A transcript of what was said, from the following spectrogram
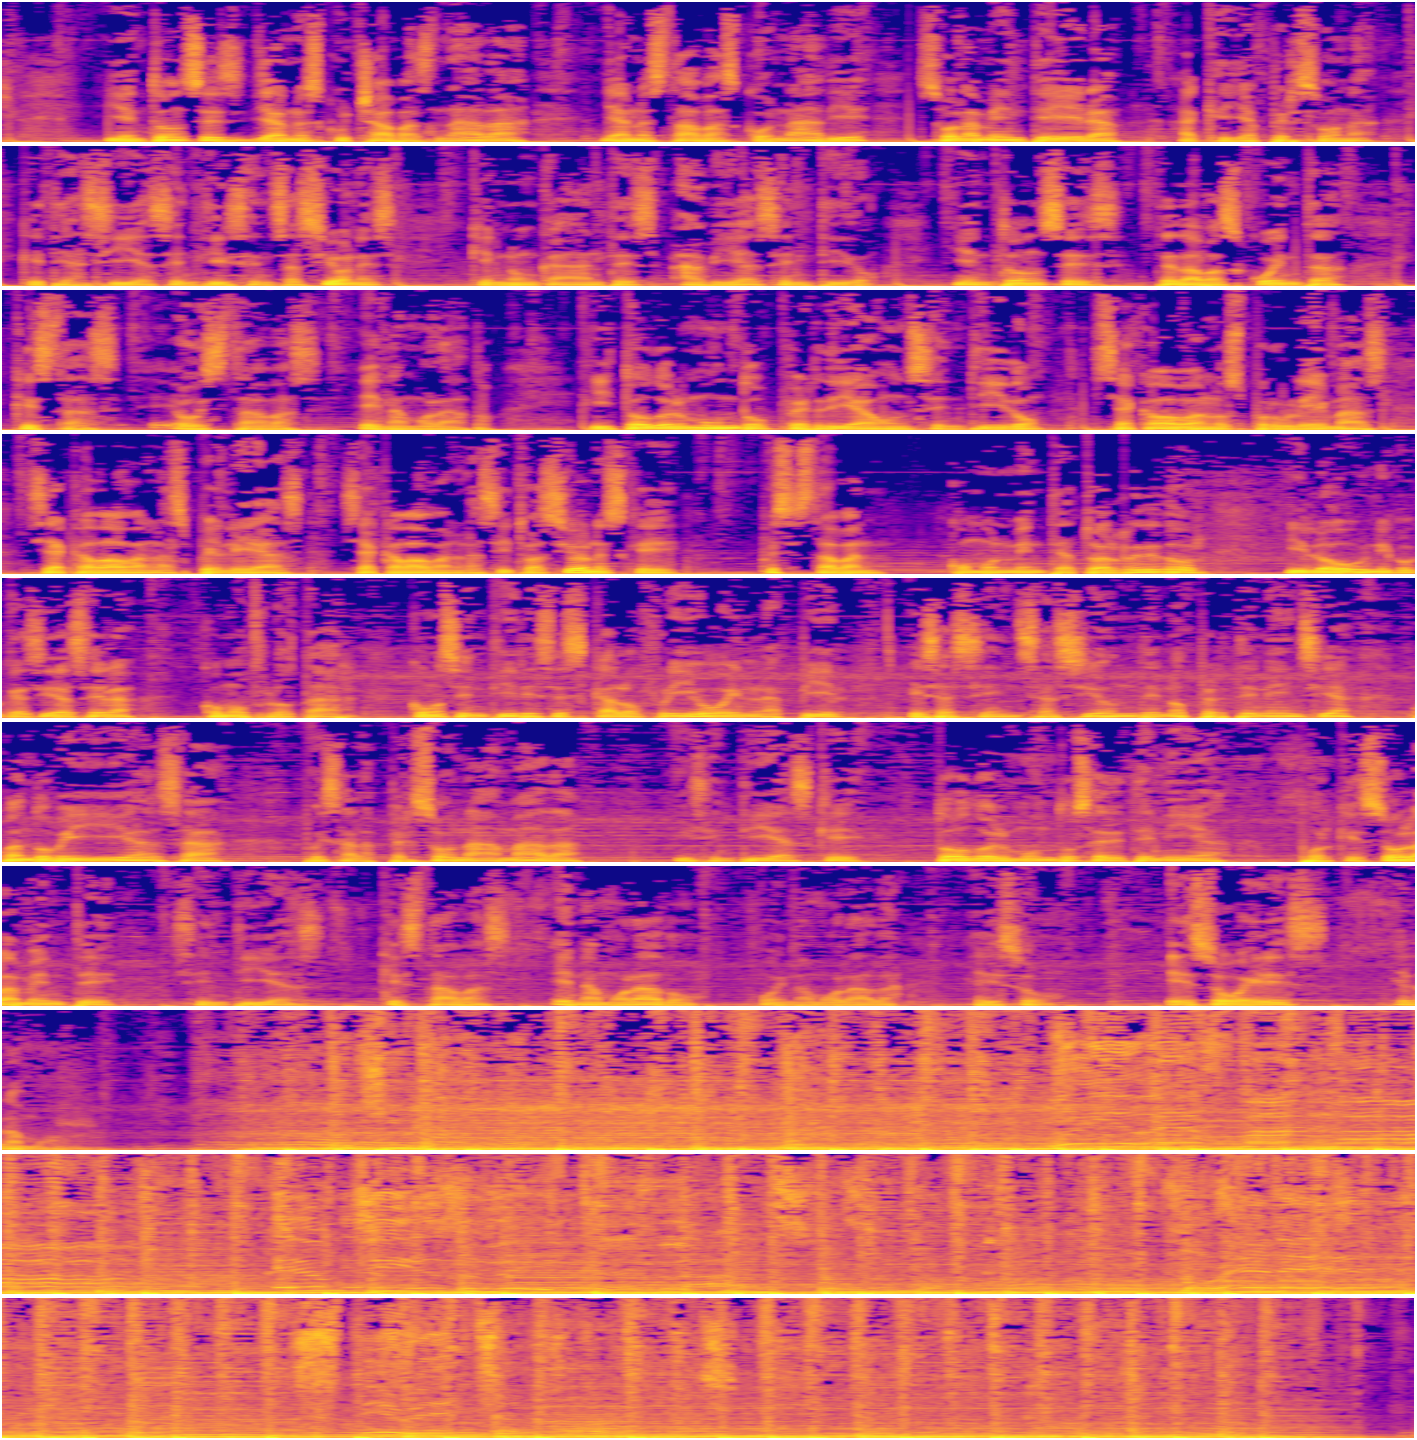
Y entonces ya no escuchabas nada, ya no estabas con nadie, solamente era aquella persona que te hacía sentir sensaciones que nunca antes habías sentido. Y entonces te dabas cuenta que estás o estabas enamorado y todo el mundo perdía un sentido, se acababan los problemas, se acababan las peleas, se acababan las situaciones que pues estaban comúnmente a tu alrededor y lo único que hacías era como flotar, como sentir ese escalofrío en la piel, esa sensación de no pertenencia cuando veías a pues a la persona amada y sentías que todo el mundo se detenía porque solamente sentías que estabas enamorado o enamorada. Eso, eso es el amor.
